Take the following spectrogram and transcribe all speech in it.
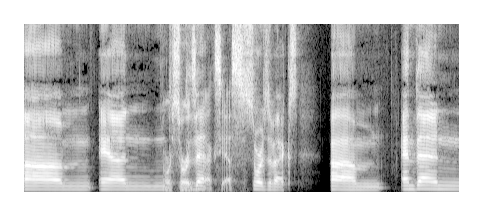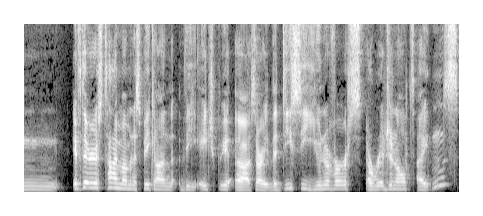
um, and Or Swords of X, yes. Swords of X. Um, and then if there is time, I'm going to speak on the HBO, uh, sorry, the DC Universe original Titans.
